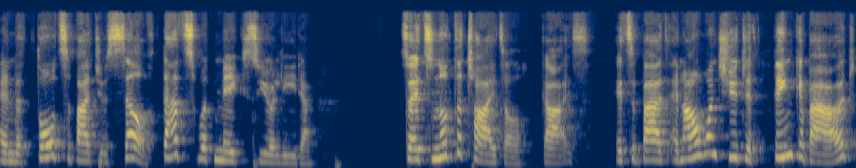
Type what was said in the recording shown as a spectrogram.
and the thoughts about yourself. That's what makes you a leader. So it's not the title, guys. It's about, and I want you to think about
